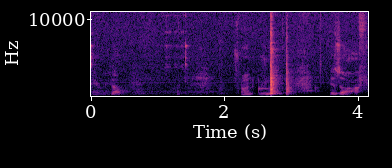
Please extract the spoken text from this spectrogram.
There we go. Front group is off.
